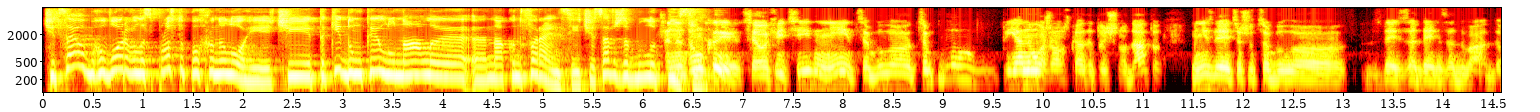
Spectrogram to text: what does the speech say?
чи це обговорювалось просто по хронології, чи такі думки лунали на конференції, чи це вже було Це не думки, це офіційно. Ні, це було це. Ну я не можу вам сказати точну дату. Мені здається, що це було десь за день, за два до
